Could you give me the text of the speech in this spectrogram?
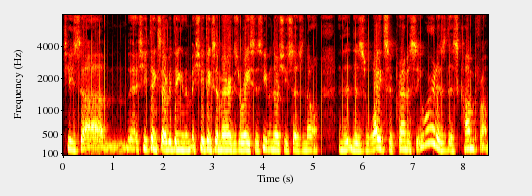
she's um, she thinks everything. She thinks America's racist, even though she says no. And this white supremacy. Where does this come from?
